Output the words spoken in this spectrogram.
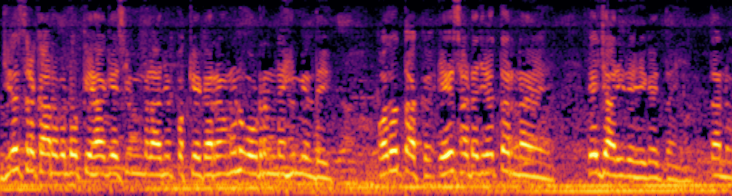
ਜਿਹੜੇ ਸਰਕਾਰ ਵੱਲੋਂ ਕਿਹਾ ਗਿਆ ਸੀ ਮੁਲਾਜ਼ਮ ਪੱਕੇ ਕਰ ਰਹੇ ਉਹਨਾਂ ਨੂੰ ਆਰਡਰ ਨਹੀਂ ਮਿਲਦੇ, ਉਦੋਂ ਤੱਕ ਇਹ ਸਾਡਾ ਜਿਹੜਾ ਧਰਨਾ ਹੈ, ਇਹ ਜਾਰੀ ਰਹੇਗਾ ਇਦਾਂ ਹੀ। ਧੰਨਵਾਦ।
